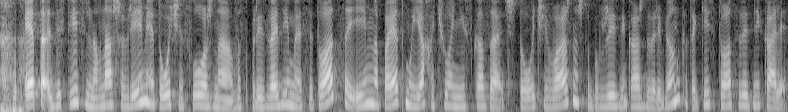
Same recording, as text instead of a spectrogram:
Это действительно в наше время это очень сложно воспроизводимая ситуация, и именно поэтому я хочу о ней сказать, что очень важно, чтобы в жизни каждого ребенка такие ситуации возникали.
